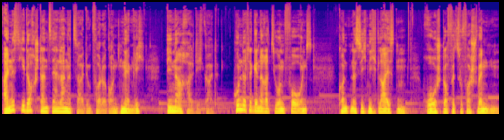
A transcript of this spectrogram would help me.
Eines jedoch stand sehr lange Zeit im Vordergrund, nämlich die Nachhaltigkeit. Hunderte Generationen vor uns konnten es sich nicht leisten, Rohstoffe zu verschwenden,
